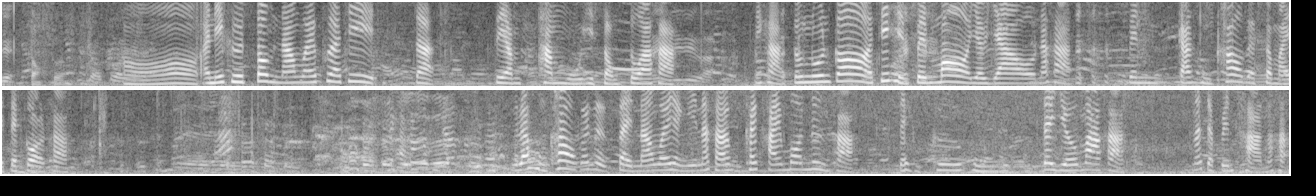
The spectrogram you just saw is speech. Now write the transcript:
ำสองตัวอ๋อ อันนี้คือต้มน้ำไว้เพื่อที่จะเตรียมทำหมูอีกสองตัวค่ะ นี่ค่ะ ตรงนู้นก็ที่เห็นเป็นหม้อยาวๆนะคะ เป็นการหุงข้าวแบบสมัยแต่ก่อนค่ะ เวลาหุงข้าวก็จะใส่น้ำไว้อย่างนี้นะคะ คล้ายๆหม้อนึ่งค่ะ แต่คือหุงได้เยอะมากค่ะ น่าจะเป็นฐานนะคะ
